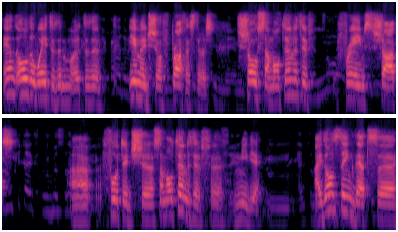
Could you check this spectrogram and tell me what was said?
and all the way to the to the image of protesters. Show some alternative frames, shots, uh, footage, uh, some alternative uh, media. I don't think that uh,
